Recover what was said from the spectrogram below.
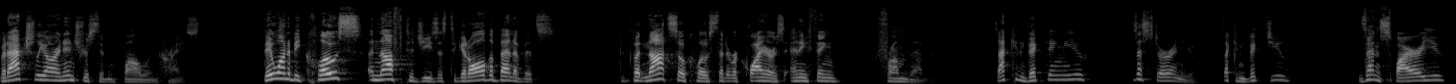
but actually aren't interested in following Christ. They want to be close enough to Jesus to get all the benefits, but not so close that it requires anything from them. Is that convicting you? Is that stirring you? Does that convict you? Does that inspire you?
